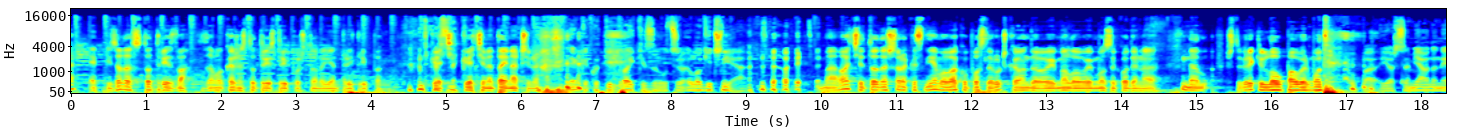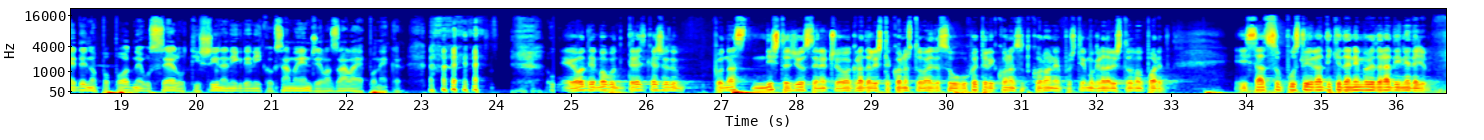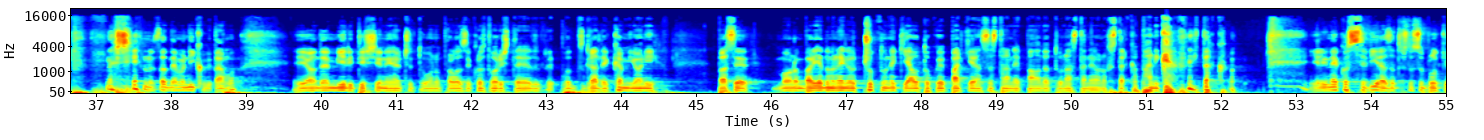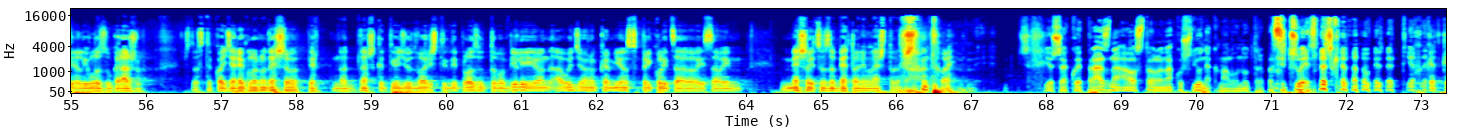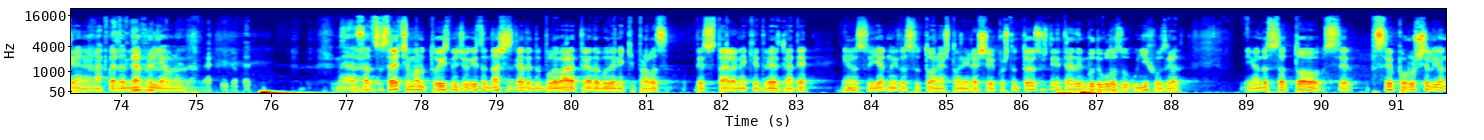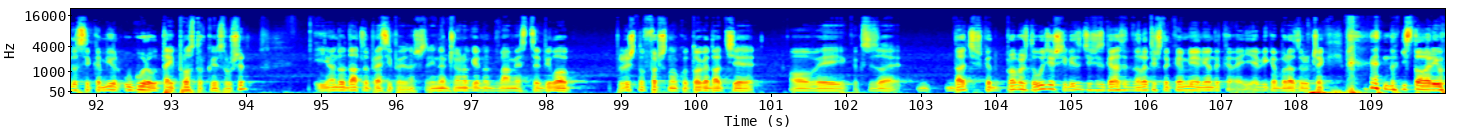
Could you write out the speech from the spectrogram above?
E, epizoda 132. Samo kažem 133, pošto ono 133 pa kreće, kreće na taj način. Nekako ti brojke zvuče logičnije, a? Ma hoće to, znaš, ono, kad snijemo ovako posle ručka, onda ovaj, malo ovaj mozak ode na, na, što bi rekli, low power mode. pa još sam ja ono nedeljno popodne u selu, tišina, nigde nikog, samo Angela Zala je ponekad. e, ovde mogu da te reći, kaže, kod nas ništa živo se neče. Ovo gradalište konačno što valjda su uhvatili konac od korone, pošto imamo gradalište odmah pored. I sad su pustili radnike da ne moraju da radi i nedeljom. znači, ono, sad nema nikog tamo. I onda je mir i tišina, inače tu ono prolaze kroz dvorište od zgrade kamioni, pa se ono, bar jednom nedeljom čuknu neki auto koji je parkiran sa strane, pa onda tu nastane ono strka panika i tako. Ili neko svira zato što su blokirali ulaz u garažu što se takođe regularno dešava, jer, no, znaš, kad ti uđe u dvorište gde prolaze automobili, i on, a uđe ono kamion sa prikolica ovaj, sa ovim mešalicom za beton ili nešto, znaš, to je. Još ako je prazna, a ostalo onako šljunak malo unutra, pa se čuje, znaš, kad ono ti... Kad krene onako kad da, da vrlja, ono. Da, da, da. sad su srećem, ono, tu između, iznad naše zgrade do bulevara treba da bude neki prolaz, gde su stajale neke dve zgrade, I onda su jedno i da su to nešto oni rešili, pošto to je u suštini treba da im bude ulaz u, njihovu zgradu. I onda su sad to se sve porušili i onda se kamion ugura u taj prostor koji je srušen i onda odatle presipaju, znaš. Inače, onog jedno dva meseca je bilo prilično frčno oko toga da će ove, kako se zove, da ćeš kad probaš da uđeš ili izađeš iz graze da letiš na kamion i onda kao, jebi ga, Borazoru, čekaj, dok istovarimo.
